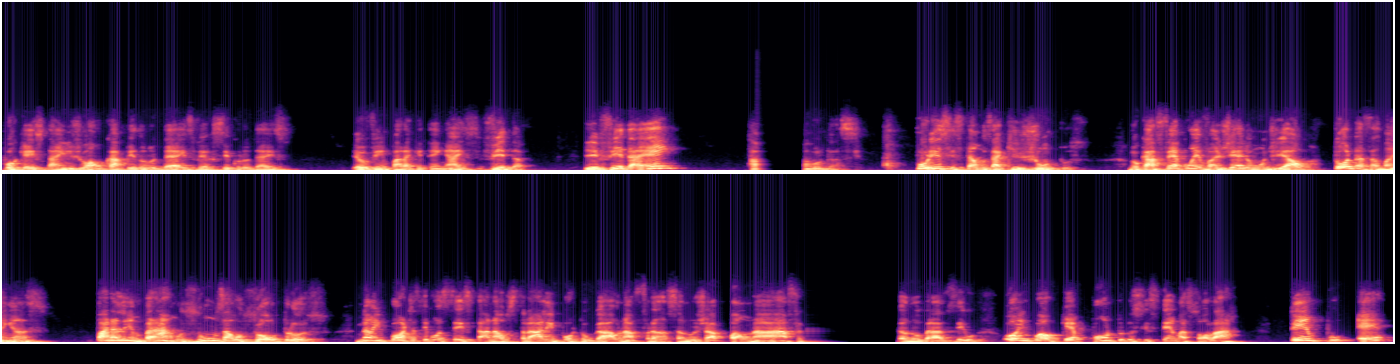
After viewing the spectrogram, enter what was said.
porque está em João capítulo 10, versículo 10. Eu vim para que tenhais vida, e vida em abundância. Por isso estamos aqui juntos, no Café com o Evangelho Mundial, todas as manhãs, para lembrarmos uns aos outros. Não importa se você está na Austrália, em Portugal, na França, no Japão, na África, no Brasil ou em qualquer ponto do sistema solar. Tempo é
